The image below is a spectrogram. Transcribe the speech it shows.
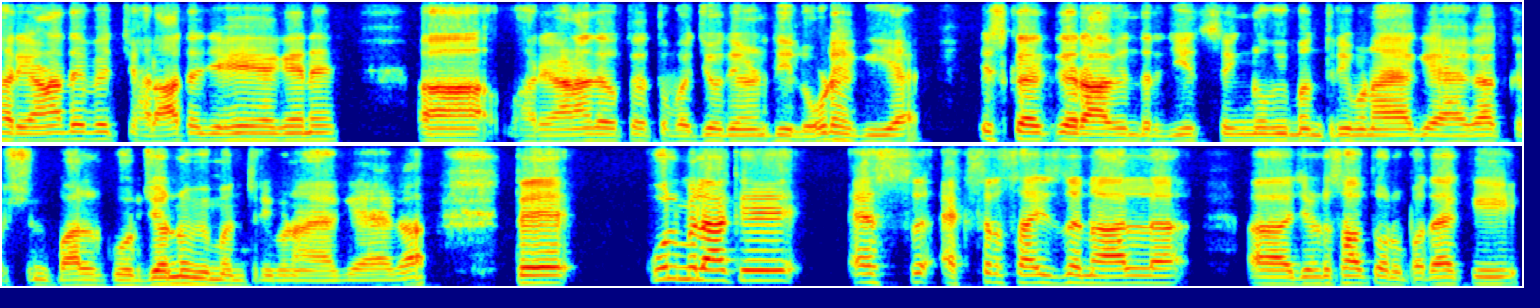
ਹਰਿਆਣਾ ਦੇ ਵਿੱਚ ਹਾਲਾਤ ਅਜਿਹੇ ਹੈਗੇ ਨੇ ਹਰਿਆਣਾ ਦੇ ਉੱਤੇ ਤਵੱਜੋ ਦੇਣ ਦੀ ਲੋੜ ਹੈਗੀ ਹੈ ਇਸ ਕਰਕੇ ਰਾਵਿੰਦਰਜੀਤ ਸਿੰਘ ਨੂੰ ਵੀ ਮੰਤਰੀ ਬਣਾਇਆ ਗਿਆ ਹੈਗਾ ਕ੍ਰਿਸ਼ਨਪਾਲ ਗੁਰਜਰ ਨੂੰ ਵੀ ਮੰਤਰੀ ਬਣਾਇਆ ਗਿਆ ਹੈਗਾ ਤੇ ਕੁੱਲ ਮਿਲਾ ਕੇ ਇਸ ਐਕਸਰਸਾਈਜ਼ ਦੇ ਨਾਲ ਅ, ਜਿੰਦੂ ਸਾਹਿਬ ਤੁਹਾਨੂੰ ਪਤਾ ਹੈ ਕਿ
